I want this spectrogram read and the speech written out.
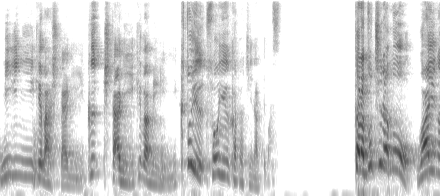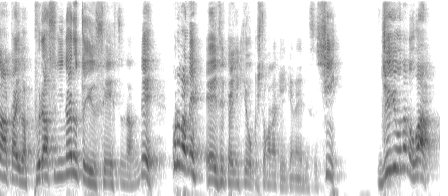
右に行けば下に行く。下に行けば右に行くという、そういう形になっています。ただどちらも y の値はプラスになるという性質なんで、これはね、えー絶対に記憶しとかなきゃいけないですし、重要なのは、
